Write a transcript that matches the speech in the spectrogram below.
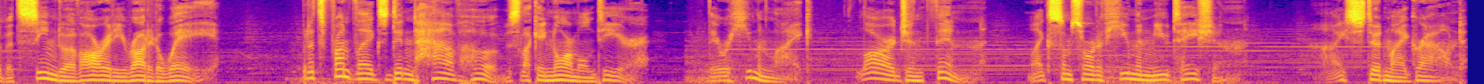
of it seemed to have already rotted away, but its front legs didn't have hooves like a normal deer. They were human like, large and thin, like some sort of human mutation. I stood my ground,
